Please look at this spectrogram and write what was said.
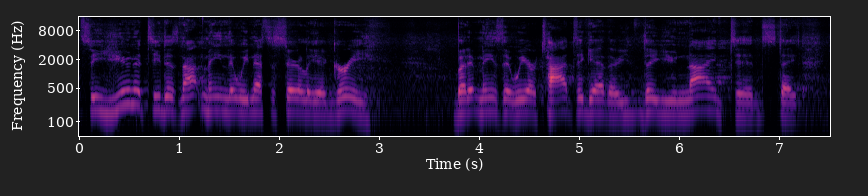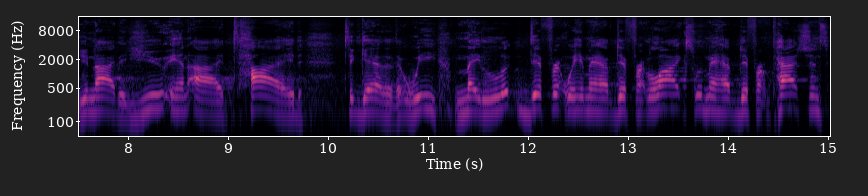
See, unity does not mean that we necessarily agree, but it means that we are tied together. The United States, united, U N I, tied together, that we may look different, we may have different likes, we may have different passions,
